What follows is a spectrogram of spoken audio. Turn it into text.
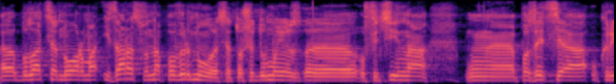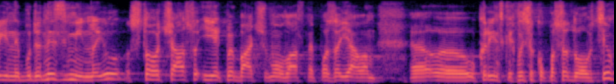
е, була ця норма, і зараз вона повернулася. Тож я думаю, е, офіційна е, позиція України буде незмінною з того часу, і як ми бачимо, власне, по заявам е, е, українських високопосадовців.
